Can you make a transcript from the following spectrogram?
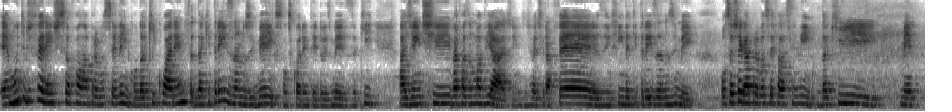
É muito diferente se eu falar para você, Lincoln, daqui 40, daqui 3 anos e meio, que são os 42 meses aqui, a gente vai fazer uma viagem, a gente vai tirar férias, enfim, daqui 3 anos e meio. Ou se eu chegar para você e falar assim, Lincoln, daqui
